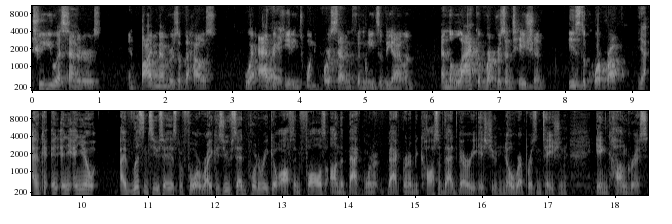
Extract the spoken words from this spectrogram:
two U.S. senators and five members of the House who are advocating 24 right. 7 for the needs of the island. And the lack of representation is the core problem. Yeah, and, and, and, and you know, I've listened to you say this before, right? Because you've said Puerto Rico often falls on the back burner, back burner because of that very issue no representation in Congress.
